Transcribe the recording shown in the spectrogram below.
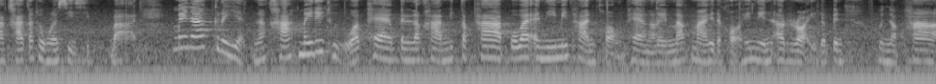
ราคากระทงละ 40 บาท ไม่น่าเกลียดนะคะ ไม่ได้ถือว่าแพงเป็นราคามิตรภาพ เพราะว่าอันนี้ไม่ทานของแพงอะไรมากมายแต่ขอให้เน้นอร่อย และเป็นคุณภาพ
